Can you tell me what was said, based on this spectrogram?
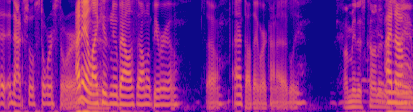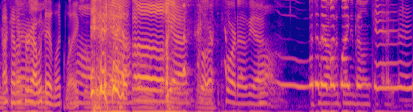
a- an actual store store. I didn't like his New Balance. Though, I'm gonna be real. So I thought they were kind of ugly. I mean, it's kind of. I know. I kind of Yeah. forgot what they look like. Yeah, Uh, yeah, sort, sort of. Yeah, Mom, what do they look the like New Balance look like. again?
